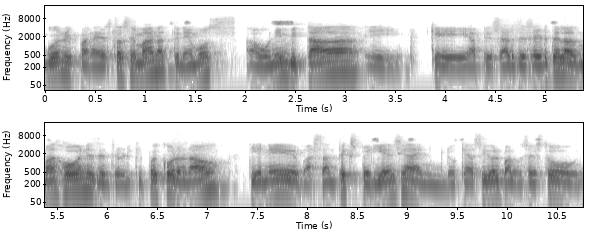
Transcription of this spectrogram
Bueno, y para esta semana tenemos a una invitada eh, que a pesar de ser de las más jóvenes dentro del equipo de Coronado, tiene bastante experiencia en lo que ha sido el baloncesto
